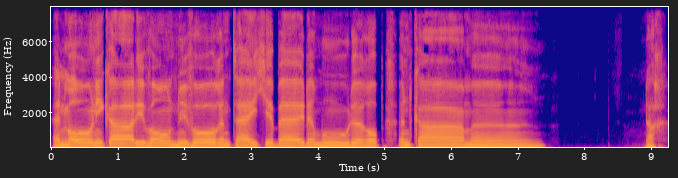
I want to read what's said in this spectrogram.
En Monica die woont nu voor een tijdje bij de moeder op een kamer. Dag.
